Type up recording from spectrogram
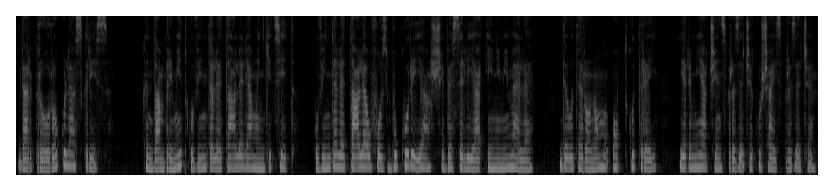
Dar prorocul a scris, Când am primit cuvintele tale, le-am înghițit. Cuvintele tale au fost bucuria și veselia inimii mele. Deuteronomul 8 cu 3, Ieremia 15 cu 16.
